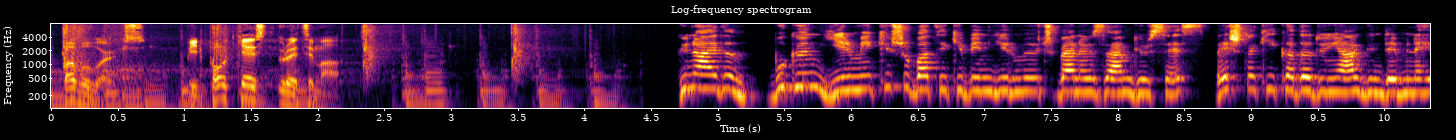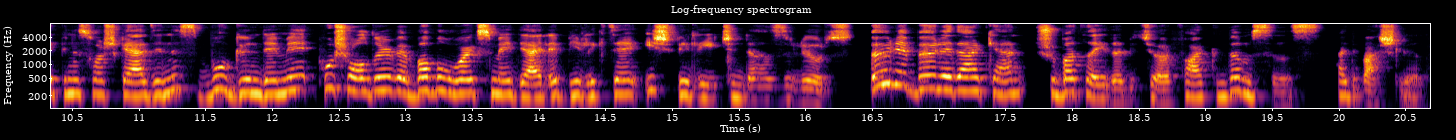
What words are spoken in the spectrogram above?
Bubbleworks, bir podcast üretimi. Günaydın. Bugün 22 Şubat 2023 ben Özlem Gürses. 5 dakikada dünya gündemine hepiniz hoş geldiniz. Bu gündemi Pushholder ve Bubbleworks Media ile birlikte işbirliği içinde hazırlıyoruz. Öyle böyle derken Şubat ayı da bitiyor farkında mısınız? Hadi başlayalım.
